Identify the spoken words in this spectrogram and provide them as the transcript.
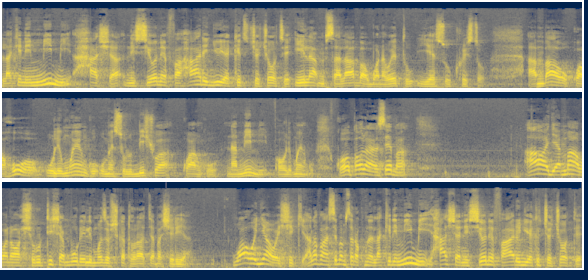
lakini mimi hasha nisione fahari juu ya kitu chochote ila msalaba wa bwana wetu yesu kristo ambao kwa huo ulimwengu umesulubishwa kwangu na mimi kwa ulimwengu. Kwa hiyo paulo anasema hawa jamaa wanawashurutisha bure ili mweze kushika torati ama sheria. Wao wenyewe hawaishiki. Alafu anasema msara wa lakini mimi hasha nisione fahari juu ya kitu chochote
